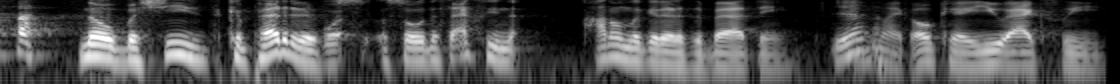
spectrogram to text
no, but she's competitive. So, so that's actually not, I don't look at it as a bad thing. Yeah. I'm like, okay, you actually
